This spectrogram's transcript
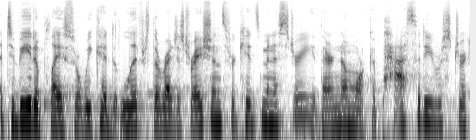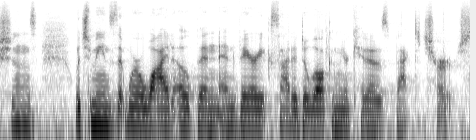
uh, to be at a place where we could lift the registrations for kids' ministry. There are no more capacity restrictions, which means that we're wide open and very excited to welcome your kiddos back to church.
